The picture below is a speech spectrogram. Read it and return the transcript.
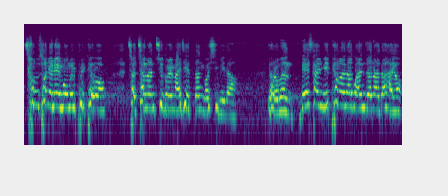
청소년의 몸을 불태워 처참한 죽음을 맞이했던 것입니다. 여러분, 내 삶이 평안하고 안전하다 하여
